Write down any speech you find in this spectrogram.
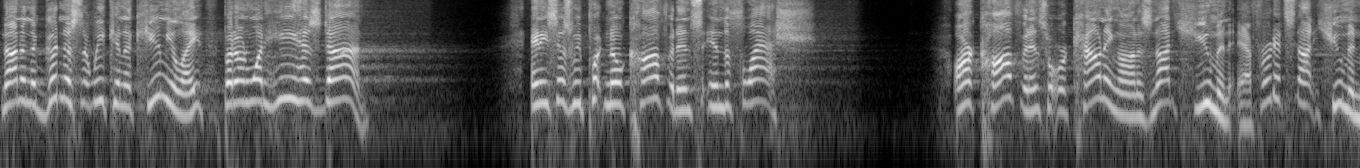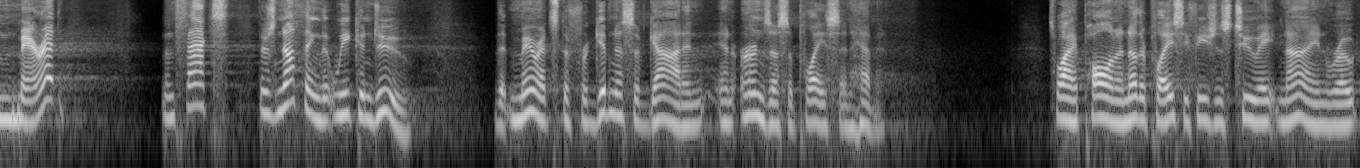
not in the goodness that we can accumulate, but on what he has done. And he says we put no confidence in the flesh. Our confidence, what we're counting on, is not human effort. It's not human merit. In fact, there's nothing that we can do that merits the forgiveness of God and, and earns us a place in heaven. That's why Paul in another place, Ephesians 2, 8, 9, wrote,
